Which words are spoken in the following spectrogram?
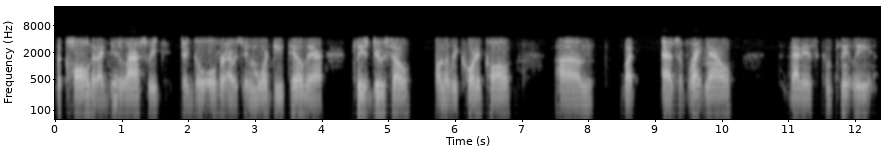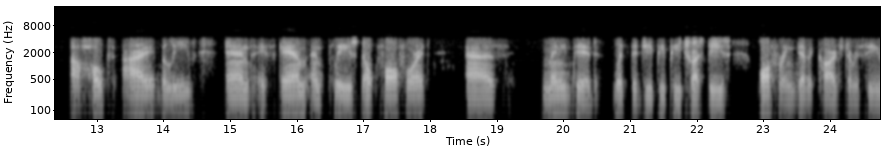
the call that I did last week to go over, I was in more detail there. Please do so on the recorded call. Um, but as of right now, that is completely a hoax, I believe, and a scam, and please don't fall for it, as many did with the GPP trustees offering debit cards to receive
